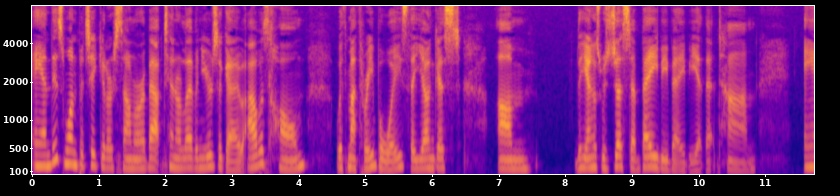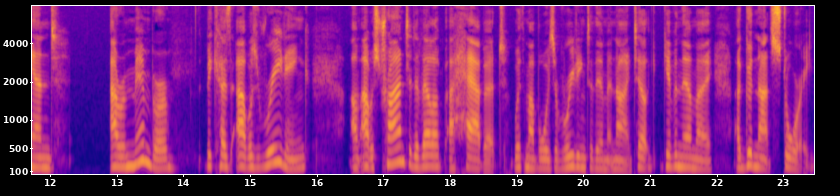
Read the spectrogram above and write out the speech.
And this one particular summer, about 10 or 11 years ago, I was home with my three boys. The youngest um, the youngest was just a baby baby at that time. And I remember because I was reading, um, I was trying to develop a habit with my boys of reading to them at night, tell, giving them a, a good night story.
